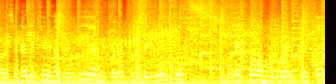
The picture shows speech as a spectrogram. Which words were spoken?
para sacar lecciones aprendidas, mejorar procedimientos. Con esto vamos a poder enfrentar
